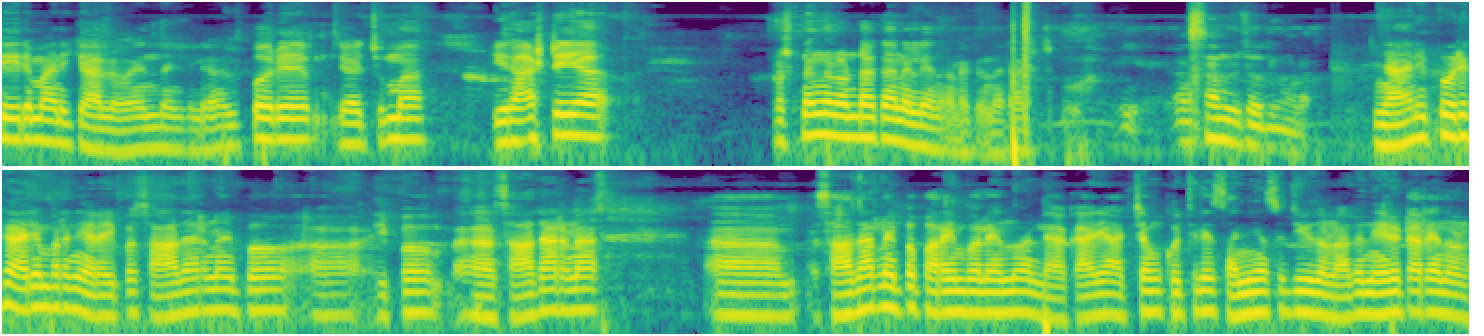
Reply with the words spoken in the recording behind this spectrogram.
തീരുമാനിക്കാമല്ലോ എന്തെങ്കിലും? ഇപ്പോൾ ഒരു ചുമ്മാ ഈ രാഷ്ട്രീയ പ്രശ്നങ്ങൾ ഉണ്ടാക്കാനല്ലേ നടക്കുന്നത്? രാഷ്ട്രീയ അവസാനം ഒരു ചോദ്യം കൂടെ. ഞാനിപ്പോൾ ഒരു കാര്യം പറഞ്ഞുതരാം. ഇപ്പോൾ സാധാരണ ഇപ്പോൾ ഇപ്പോൾ സാധാരണ സാധാരണ ഇപ്പോൾ പറയും പോലെയൊന്നും അല്ല. കാര്യം അച്ഛൻ കൊച്ചിലെ സന്യാസ ജീവിതമാണ്. അത് നേരിട്ട് അറിയുന്നതാണ്.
